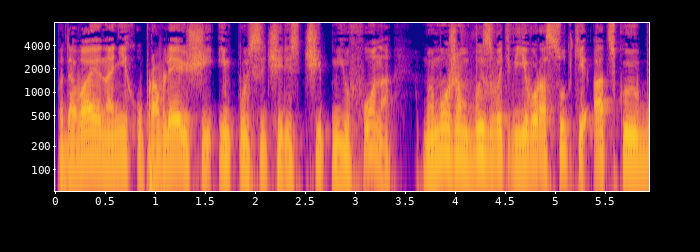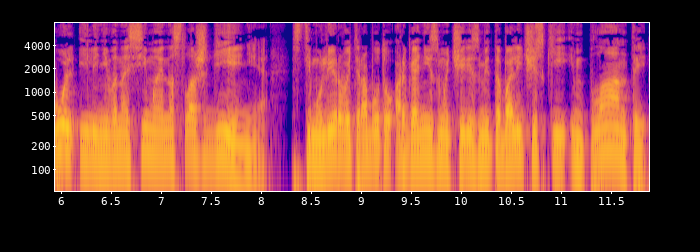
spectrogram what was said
Подавая на них управляющие импульсы через чип мюфона, мы можем вызвать в его рассудке адскую боль или невыносимое наслаждение, стимулировать работу организма через метаболические импланты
